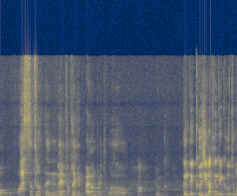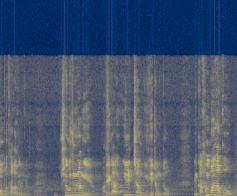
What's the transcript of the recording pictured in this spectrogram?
어 왔어 들었다 했는데 네. 갑자기 빨간불이 타서 어. 좀 근데 거지 같은 게 그거 두 번 못 하거든요. 네. 최고 중량이에요. 맞아요. 내가 1.2회 정도. 그러니까 한 번 하고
